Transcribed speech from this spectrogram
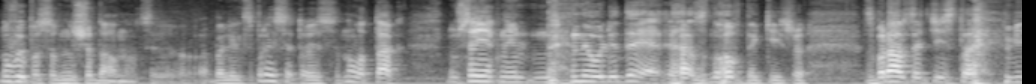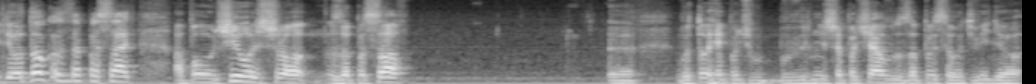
ну, виписав нещодавно це об Аліекспресі, тобто, ну от так, ну все як не, не у людей, а знов таки, що збирався чисто відеодоказ записати, а вийшло, що записав. е, В итоге вірніше почав записувати відео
